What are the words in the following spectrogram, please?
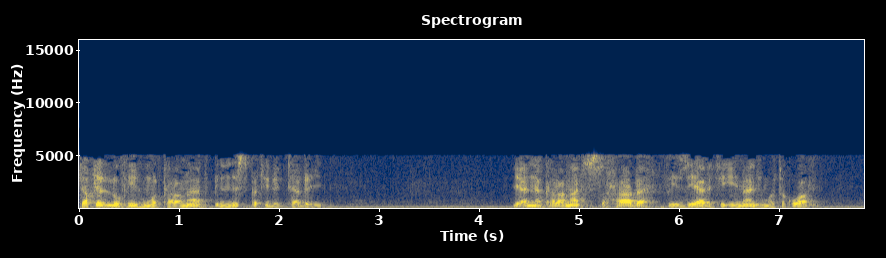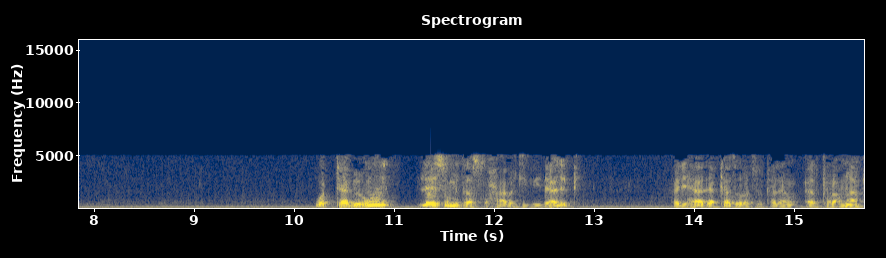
تقل فيهم الكرامات بالنسبة للتابعين لأن كرامات الصحابة في زيادة إيمانهم وتقواهم. والتابعون ليسوا مثل الصحابة في ذلك فلهذا كثرت الكرامات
